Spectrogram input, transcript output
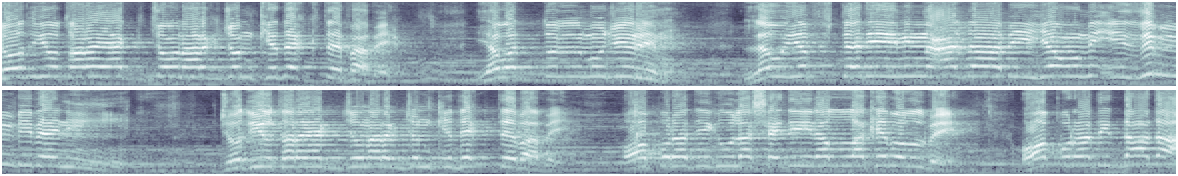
যদিও তারা একজন আরেকজনকে দেখতে পাবে। ইয়াওয়াদ্দুল মুজরিম, লাউ ইফতাদি মিন আযাবি ইয়াউমিযিম বিবানি, যদিও তারা একজন আরেকজনকে দেখতে পাবে। অপরাধীগুলা সেদিন আল্লাহকে বলবে, অপরাধী দাদা,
